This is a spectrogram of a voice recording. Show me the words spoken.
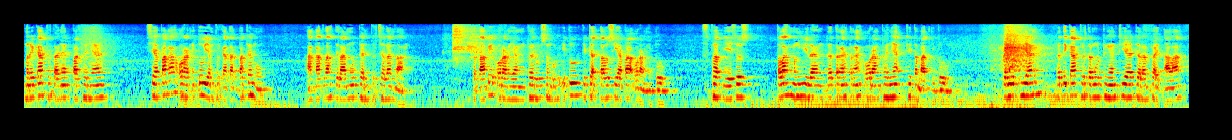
Mereka bertanya kepadanya, Siapakah orang itu yang berkata kepadamu, Angkatlah tilammu dan berjalanlah. Tetapi orang yang baru sembuh itu tidak tahu siapa orang itu, sebab Yesus telah menghilang ke tengah-tengah orang banyak di tempat itu. Kemudian, ketika bertemu dengan dia dalam bait Allah,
